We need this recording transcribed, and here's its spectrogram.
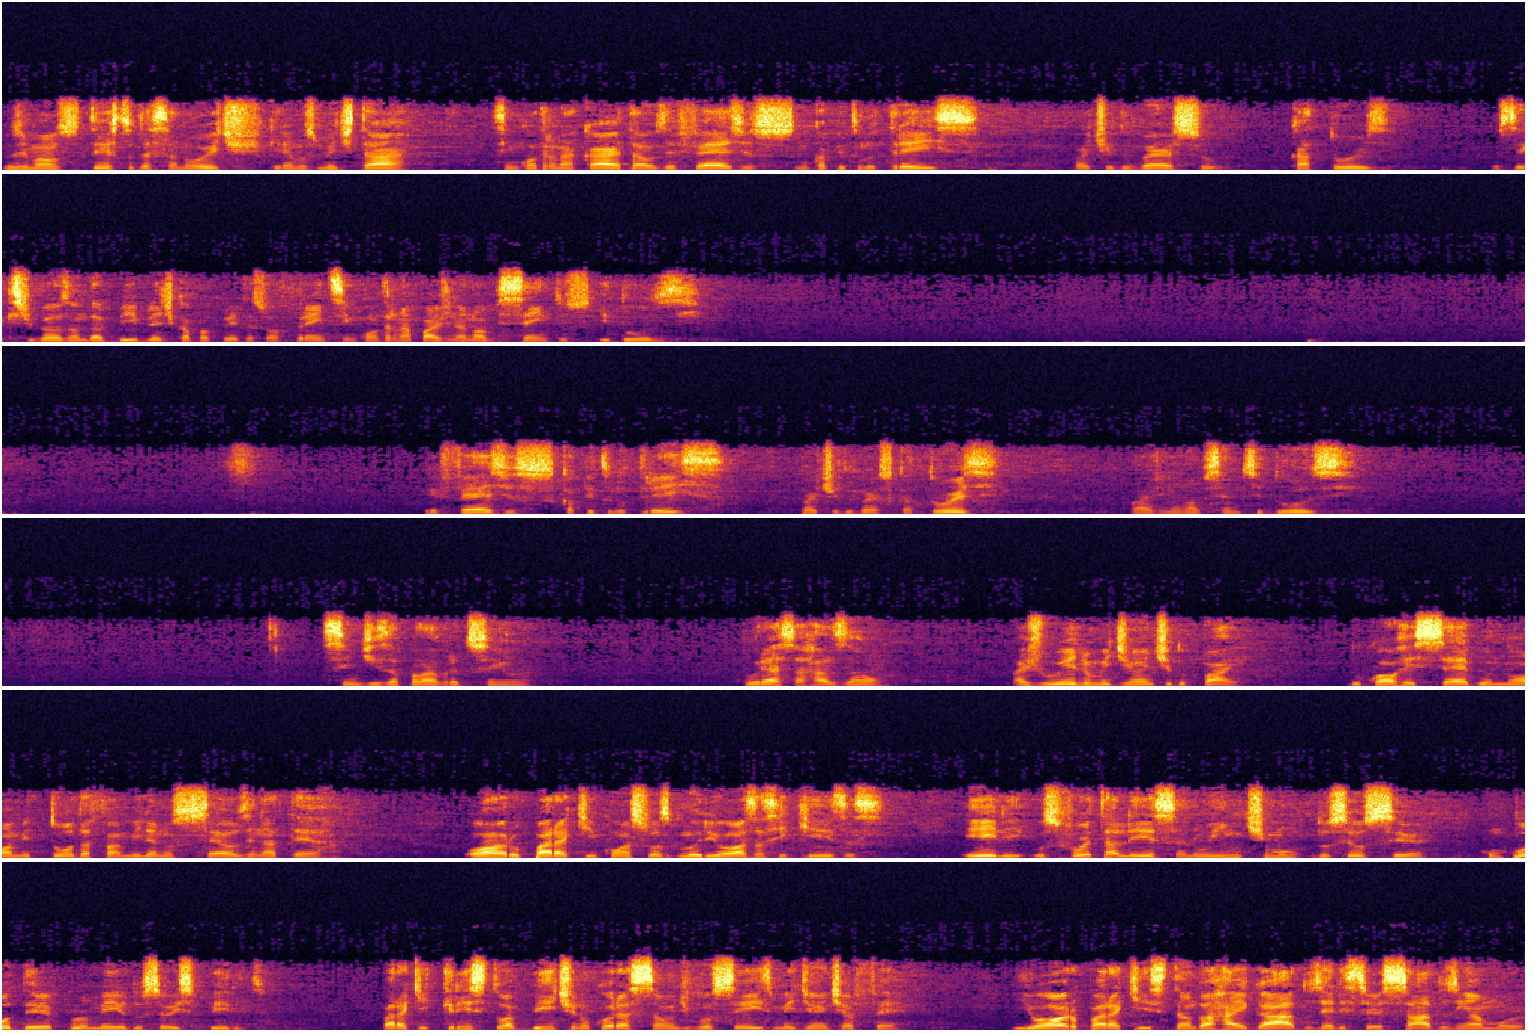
Meus irmãos, o texto dessa noite, queremos meditar, se encontra na carta aos Efésios, no capítulo 3, a partir do verso 14. Você que estiver usando a Bíblia de capa preta à sua frente, se encontra na página 912. Efésios, capítulo 3, a partir do verso 14, página 912. Assim diz a palavra do Senhor. Por essa razão, ajoelho-me diante do Pai, do qual recebe o nome toda a família nos céus e na terra. Oro para que, com as suas gloriosas riquezas, ele os fortaleça no íntimo do seu ser, com poder por meio do seu Espírito, para que Cristo habite no coração de vocês mediante a fé. E oro para que, estando arraigados e alicerçados em amor,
